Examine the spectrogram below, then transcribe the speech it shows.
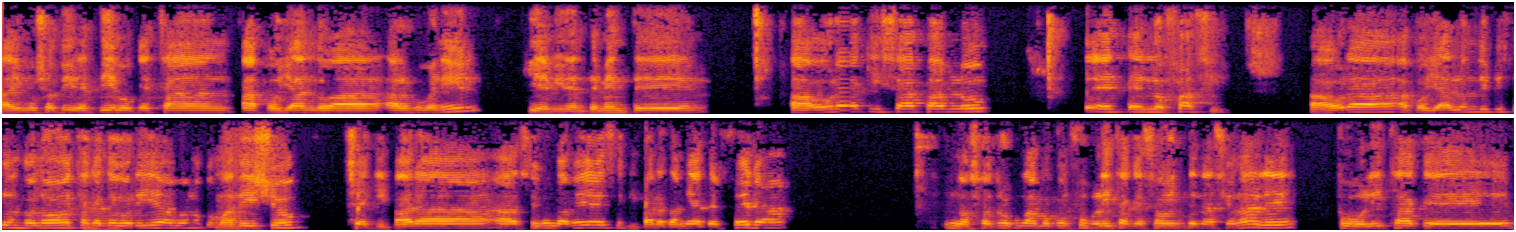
hay muchos directivos que están apoyando al juvenil y evidentemente ahora quizás Pablo es, lo fácil. Ahora apoyarlo en división de honor, esta categoría, bueno, como has dicho, se equipara a segunda vez, se equipara también a tercera. Nosotros jugamos con futbolistas que son internacionales, futbolistas que,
